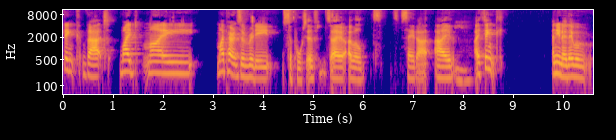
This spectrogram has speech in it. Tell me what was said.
think that my, my, my parents are really supportive. So I will say that. I, mm. I think, and you know, they were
